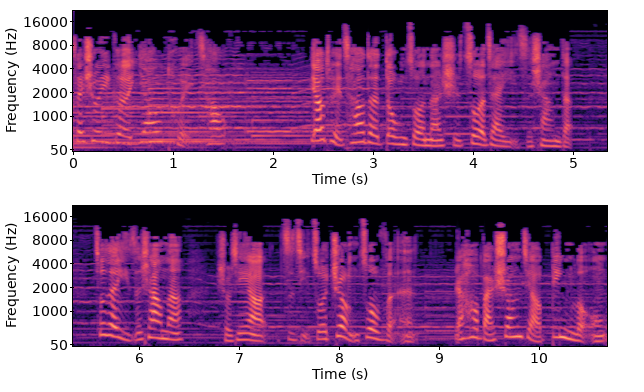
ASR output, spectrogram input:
再说一个腰腿操，腰腿操的动作呢是坐在椅子上的，坐在椅子上呢，首先要自己坐正坐稳，然后把双脚并拢，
